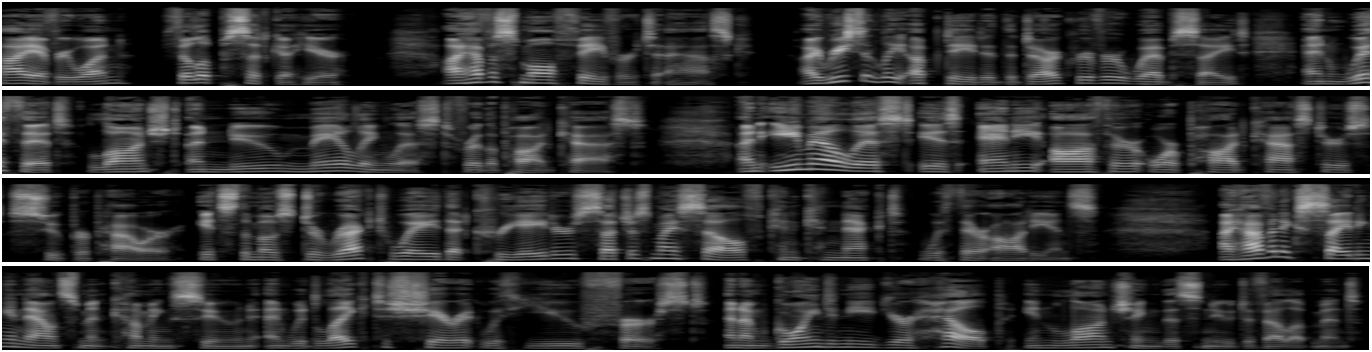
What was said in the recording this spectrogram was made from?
Hi, everyone. Philip Psutka here. I have a small favor to ask. I recently updated the Dark River website and with it launched a new mailing list for the podcast. An email list is any author or podcaster's superpower. It's the most direct way that creators such as myself can connect with their audience. I have an exciting announcement coming soon and would like to share it with you first, and I'm going to need your help in launching this new development.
